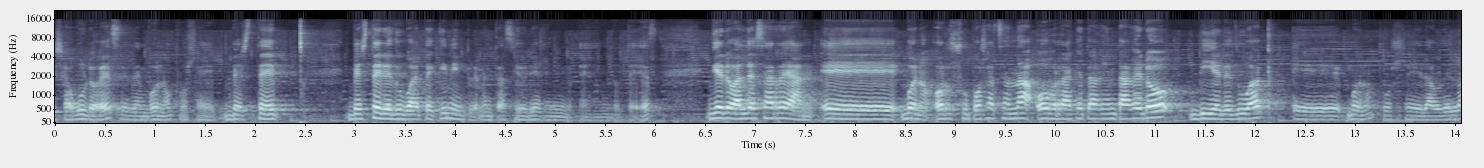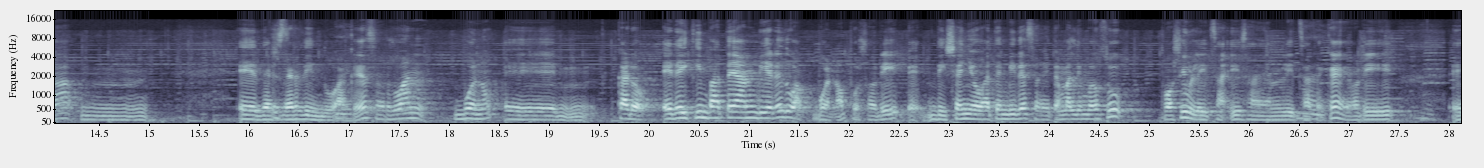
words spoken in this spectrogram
seguro, ez? Eden, bueno, pues, e, beste, beste eredu batekin implementazio hori egin, egin dute, ez? Gero alde zarrean, e, bueno, hor suposatzen da obrak eta ginta gero bi ereduak e, bueno, pues, e, daudela mm, e, desberdinduak, ez? Orduan, bueno, e, karo, eraikin batean bi ereduak, bueno, pues hori e, diseinu baten bidez egiten baldin baduzu, posible izan, izan litzateke, hori e,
